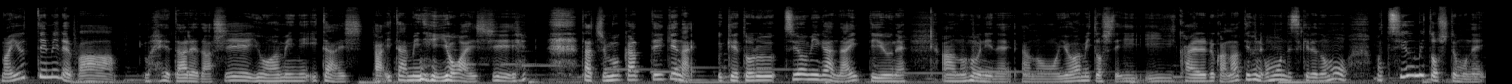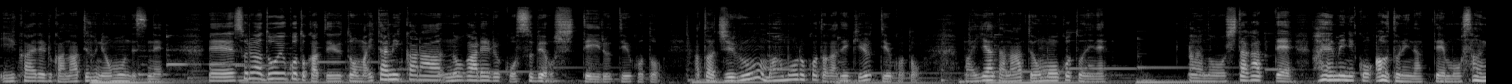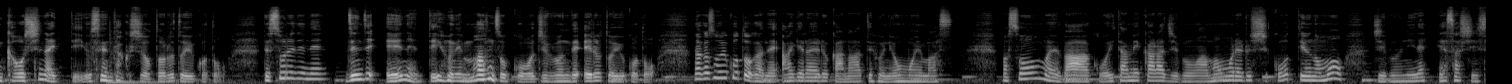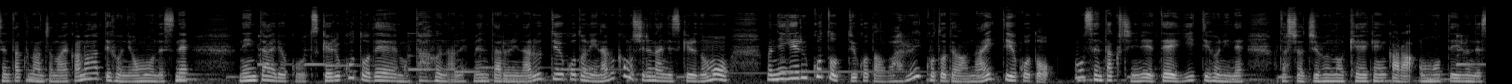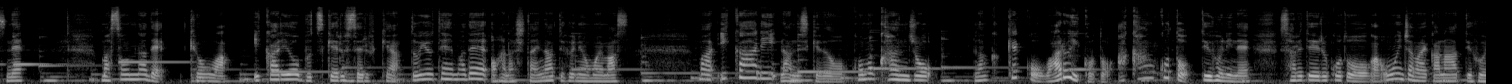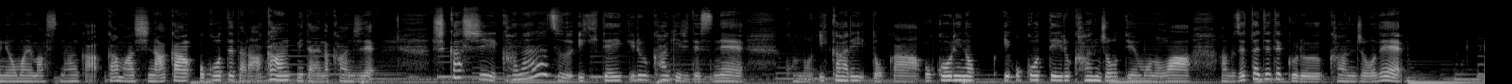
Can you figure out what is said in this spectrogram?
まあ、言ってみれば、まあ、ヘタレだし弱みに痛いしあ痛みに弱いし 立ち向かっていけない受け取る強みがないっていうねあの風にねあの弱みとして言い換えれるかなっていうふうに思うんですけれども、まあ、強みとしてもね言い換えれるかなっていうふうに思うんですね。えー、それはどういうことかというと、まあ、痛みから逃れるこう術を知っているっていうことあとは自分を守ることができるっていうこと、まあ、嫌だなって思うことにねあの、従って早めにこうアウトになってもう参加をしないっていう選択肢を取るということ。で、それでね、全然ええねんっていうね、満足を自分で得るということ。なんかそういうことがね、挙げられるかなっていうふうに思います。まあそう思えば、こう痛みから自分は守れる思考っていうのも自分にね、優しい選択なんじゃないかなっていうふうに思うんですね。忍耐力をつけることで、まあ、タフなね、メンタルになるっていうことになるかもしれないんですけれども、まあ、逃げることっていうことは悪いことではないっていうことを選択肢に入れていいっていうふうにね私は自分の経験から思っているんですね。まあ、そんなで今日は怒りをぶつけるセルフケアというテーマでお話したいなというふうに思います。まあ怒りなんですけどこの感情なんか結構悪いことあかんことっていう風にねされていることが多いんじゃないかなっていう風に思います。なんか我慢しなあかん怒ってたらあかんみたいな感じで。しかし必ず生きていける限りですねこの怒りとか怒りの起こっている感情っていうものはあの絶対出てくる感情で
